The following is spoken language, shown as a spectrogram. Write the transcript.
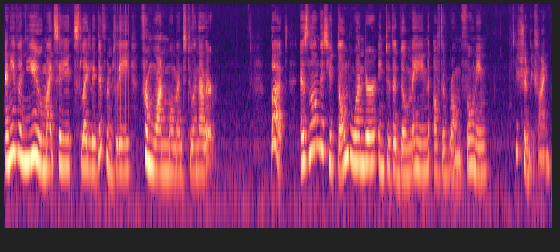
and even you might say it slightly differently from one moment to another. But as long as you don't wander into the domain of the wrong phoneme, you should be fine.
